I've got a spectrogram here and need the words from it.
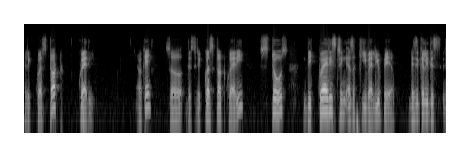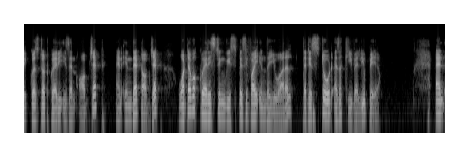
request.query. Okay, so this request.query stores the query string as a key value pair. Basically, this request.query is an object, and in that object, whatever query string we specify in the URL that is stored as a key value pair. And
